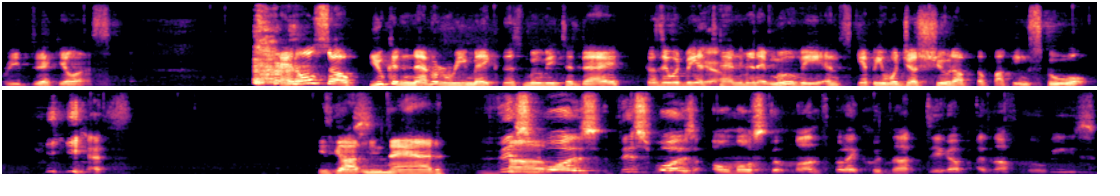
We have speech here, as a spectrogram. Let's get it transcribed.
Ridiculous. and also, you could never remake this movie today because it would be a Yeah. 10 minute movie and Skippy would just shoot up the fucking school. yes. He's Yes. got mad. This Uh, was this was almost a month, but I could not dig up enough movies.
